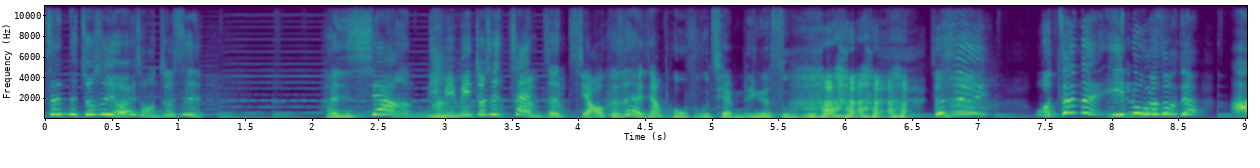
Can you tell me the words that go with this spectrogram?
真的就是有一种就是。很像你明明就是站着脚，可是很像匍匐前进的速度，就是我真的一路的时候就啊，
